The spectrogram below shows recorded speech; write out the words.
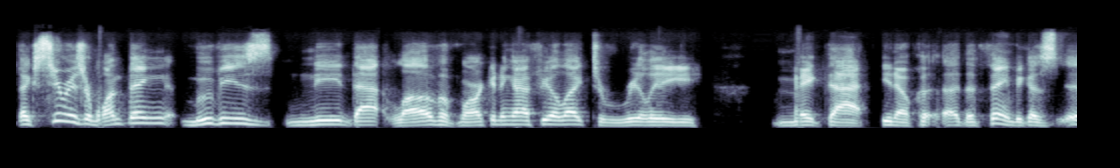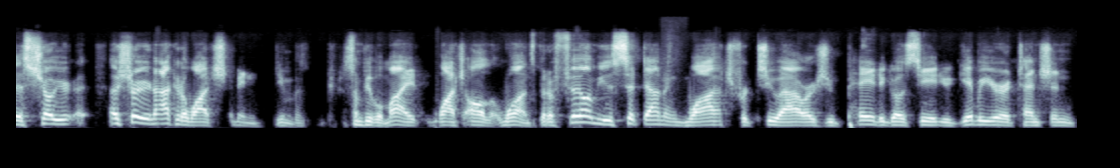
like series are one thing. Movies need that love of marketing. I feel like to really make that you know uh, the thing because a show you're a show you're not going to watch. I mean, you, some people might watch all at once, but a film you sit down and watch for two hours. You pay to go see it. You give it your attention.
